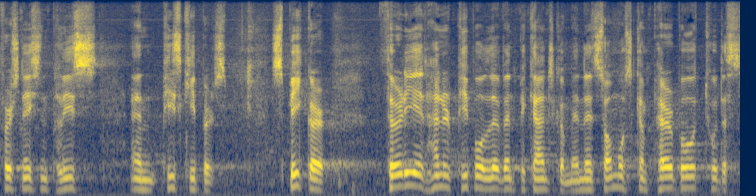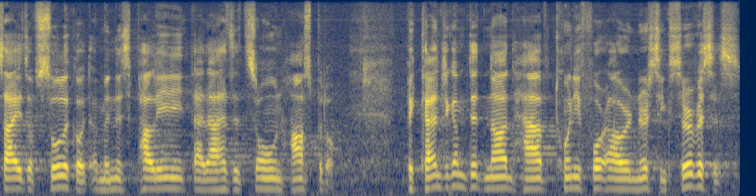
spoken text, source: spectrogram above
First Nation police and peacekeepers. Speaker, 3,800 people live in Pikangikum, and it's almost comparable to the size of Sioux Lookout, a municipality that has its own hospital. Pikangikum did not have 24-hour nursing services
